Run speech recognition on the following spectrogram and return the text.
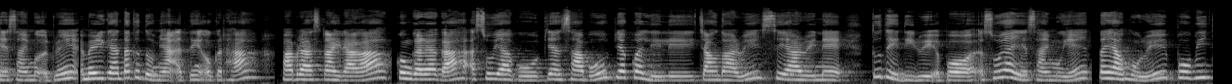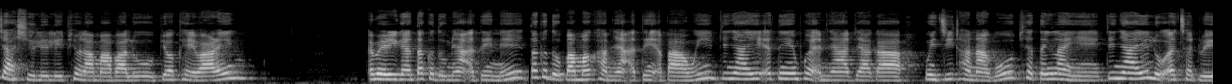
ရဲ့ဆိုင်မှုအတွင်းအမေရိကန်တက္ကသိုလ်များအသင်းဥက္ကဋ္ဌဘာဘရာစနိုက်ဒါကကွန်ဂရက်ကအစိုးရကိုပြန်ဆဖို့ပြက်ကွက်လေးလေးចောင်းသားတွေဆရာတွေနဲ့သူတည်တည်တွေအပေါ်အစိုးရရဲ့ဆိုင်မှုရဲ့တက်ရောက်မှုတွေပိုပြီးကြာရှည်လေးလေးဖြစ်လာမှာပါလို့ပြောခဲ့ပါတယ်။အမေရိကန်တက္ကသိုလ်များအသင်းနဲ့တက္ကသိုလ်ပါမောက္ခများအသင်းအပါအဝင်ပညာရေးအသင်းအဖွဲ့အများအပြားကဝင်ကြီးဌာနကိုဖျက်သိမ်းလိုက်ရင်ပညာရေးလိုအပ်ချက်တွေ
